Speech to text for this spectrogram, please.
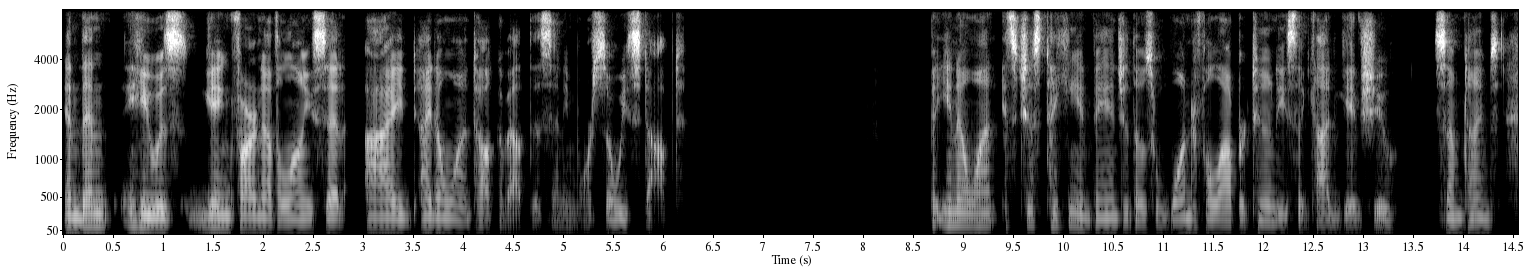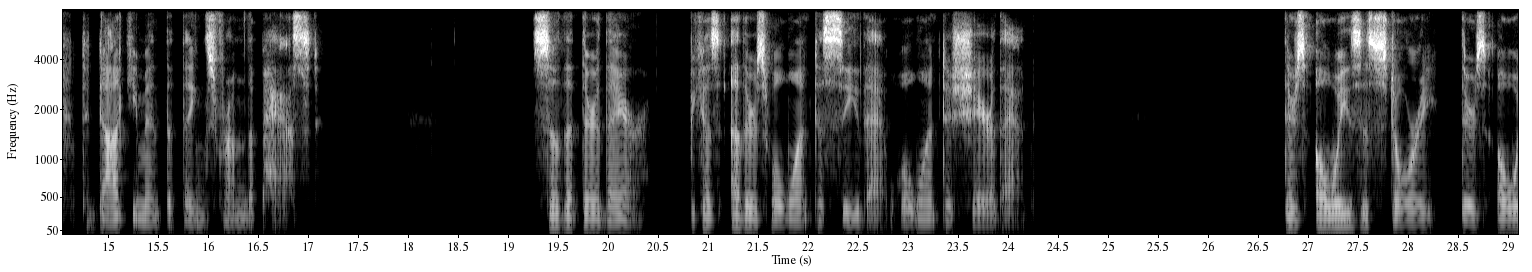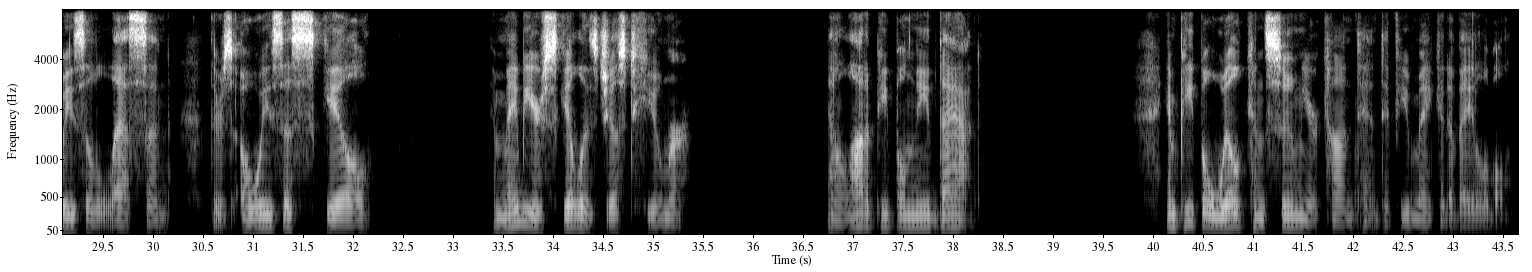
And then he was getting far enough along, he said, I, I don't want to talk about this anymore. So we stopped. But you know what? It's just taking advantage of those wonderful opportunities that God gives you sometimes to document the things from the past so that they're there because others will want to see that, will want to share that. There's always a story, there's always a lesson, there's always a skill. And maybe your skill is just humor. And a lot of people need that. And people will consume your content if you make it available.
